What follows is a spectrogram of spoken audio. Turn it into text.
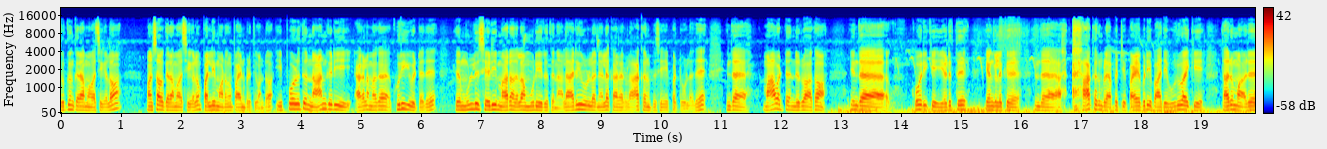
துர்க்கம் கிராமவாசிகளும் மன்சாவ் கிராமவாசிகளும் பள்ளி மாணவர்களும் பயன்படுத்தி வந்தோம் இப்பொழுது நான்கடி அகலமாக குறுகி விட்டது இது முள் செடி மரம் அதெல்லாம் மூடி இருக்கிறதுனால அருகில் உள்ள நிலக்காரர்கள் ஆக்கிரமிப்பு செய்யப்பட்டுள்ளது. இந்த மாவட்ட நிர்வாகம் இந்த கோரிக்கையை எடுத்து எங்களுக்கு இந்த ஆக்கிரமிப்பை பற்றி பழையபடி பாதையை உருவாக்கி தருமாறு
